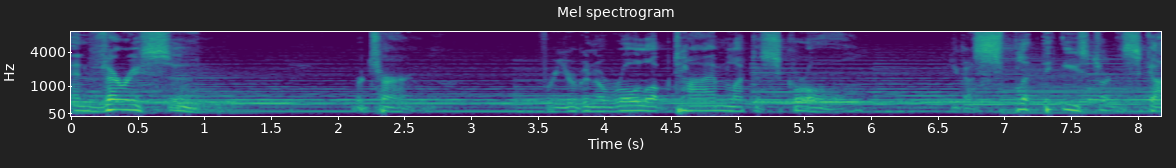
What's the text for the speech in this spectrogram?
and very soon return. For you're going to roll up time like a scroll. You're going to split the eastern sky.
